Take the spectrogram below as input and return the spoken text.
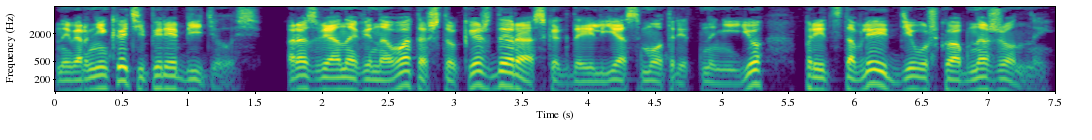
Наверняка теперь обиделась. Разве она виновата, что каждый раз, когда Илья смотрит на нее, представляет девушку обнаженной?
